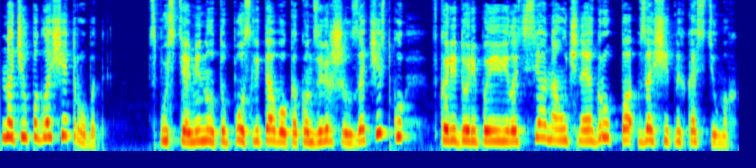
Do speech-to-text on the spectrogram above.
начал поглощать робот – Спустя минуту после того, как он завершил зачистку, в коридоре появилась вся научная группа в защитных костюмах.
